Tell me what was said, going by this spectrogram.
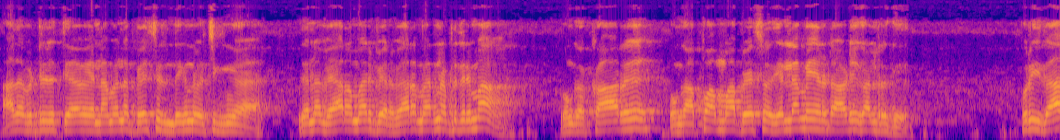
அதை விட்டுட்டு தேவையில்லாமலாம் பேசியிருந்தீங்கன்னு வச்சுக்கோங்க. இதெல்லாம் வேறு மாதிரி பேர். வேறு மாதிரினா எப்படி தெரியுமா? உங்கள் காரு உங்கள் அப்பா அம்மா பேசுகிறது எல்லாமே என்கிட்ட ஆடியோ கால் இருக்குது புரியுதா?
